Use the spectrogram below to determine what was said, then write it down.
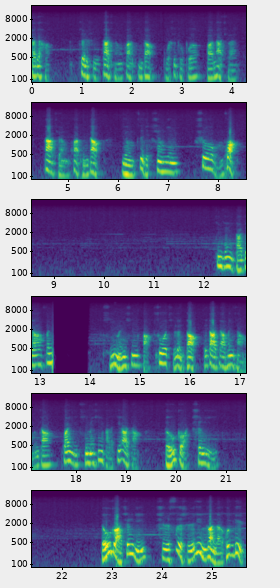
大家好，这里是大全文化频道，我是主播王大全。大全文化频道用自己的声音说文化。今天与大家分奇门心法说题论道，给大家分享文章关于奇门心法的第二章斗转生移。斗转生移是四时运转的规律，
